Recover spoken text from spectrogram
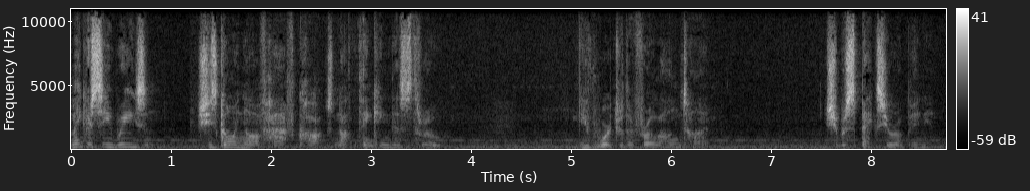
Make her see reason. She's going off half cocked, not thinking this through. You've worked with her for a long time. She respects your opinion.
